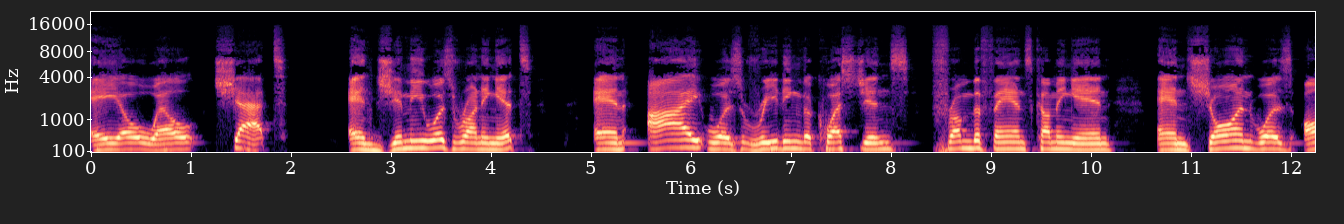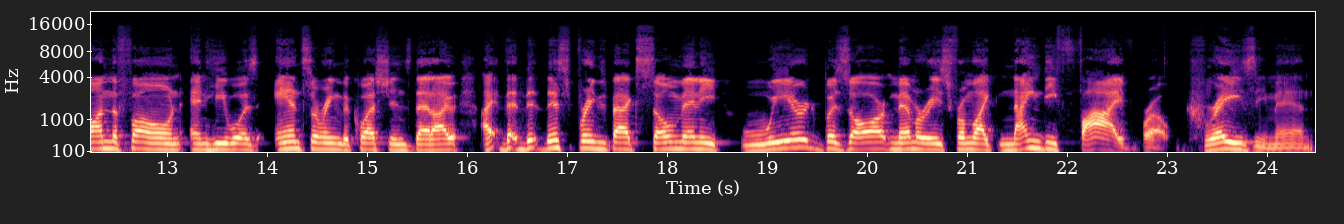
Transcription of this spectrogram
AOL chat, and Jimmy was running it, and I was reading the questions from the fans coming in, and Shawn was on the phone and he was answering the questions that I, I th- th- this brings back so many weird, bizarre memories from like 95, bro. Crazy, man.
